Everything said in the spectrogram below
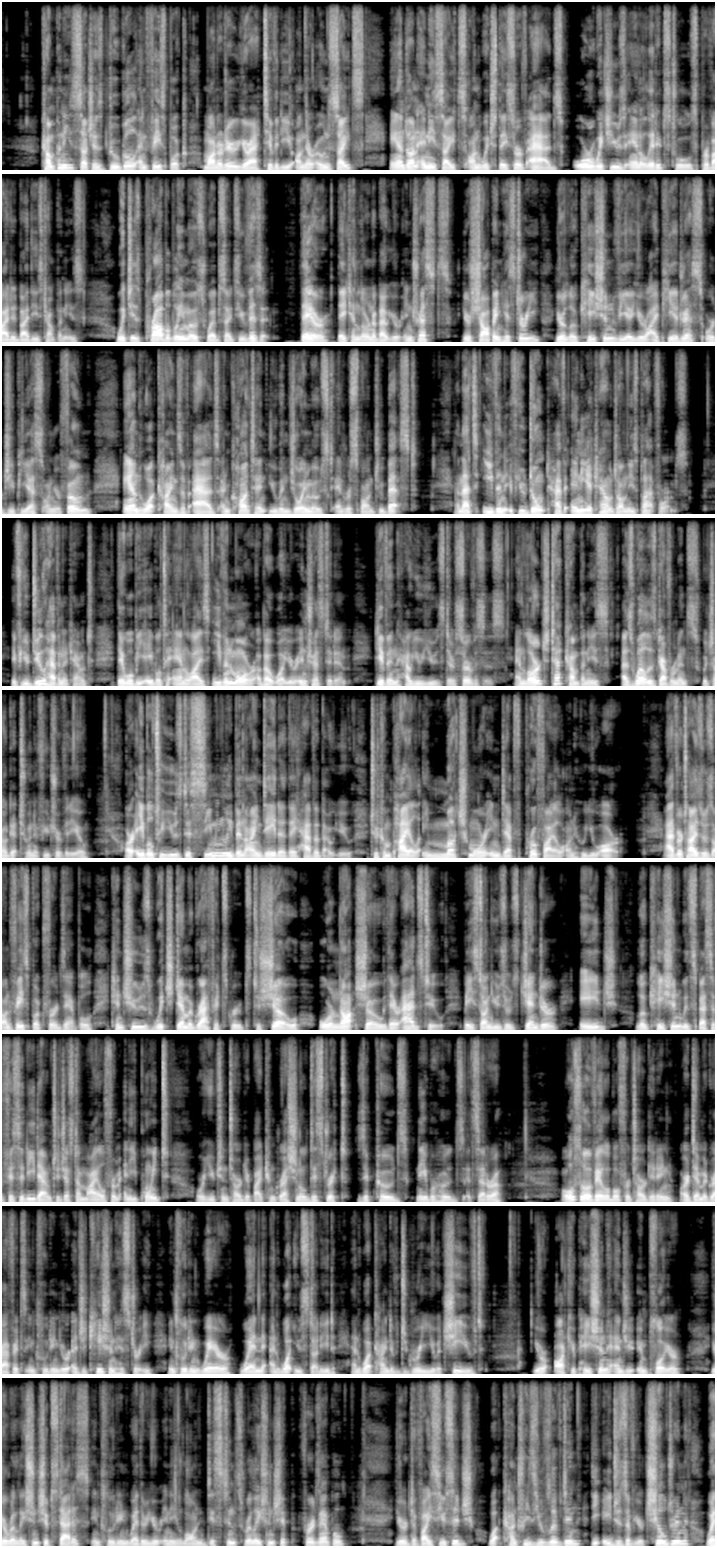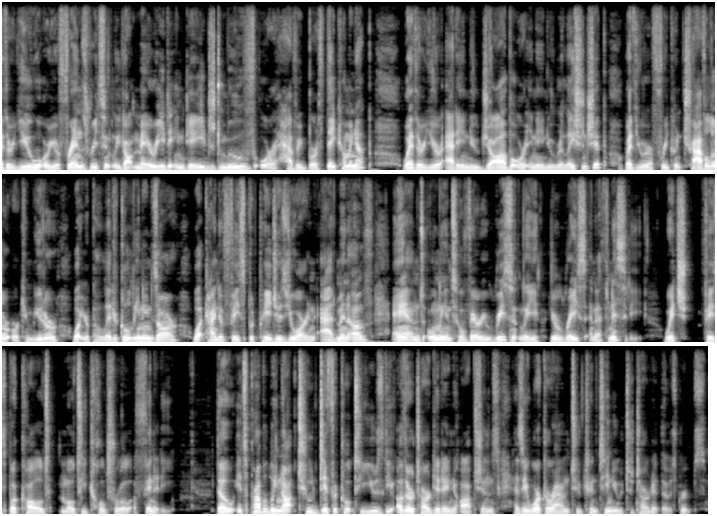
Companies such as Google and Facebook monitor your activity on their own sites and on any sites on which they serve ads or which use analytics tools provided by these companies, which is probably most websites you visit. There, they can learn about your interests, your shopping history, your location via your IP address or GPS on your phone, and what kinds of ads and content you enjoy most and respond to best. And that's even if you don't have any account on these platforms. If you do have an account, they will be able to analyze even more about what you're interested in, given how you use their services. And large tech companies, as well as governments, which I'll get to in a future video, are able to use this seemingly benign data they have about you to compile a much more in-depth profile on who you are. Advertisers on Facebook, for example, can choose which demographics groups to show or not show their ads to, based on users' gender, age, location with specificity down to just a mile from any point, or you can target by congressional district, zip codes, neighborhoods, etc. Also available for targeting are demographics including your education history, including where, when, and what you studied, and what kind of degree you achieved, your occupation and your employer, your relationship status, including whether you're in a long-distance relationship, for example, your device usage, what countries you've lived in, the ages of your children, whether you or your friends recently got married, engaged, move, or have a birthday coming up, whether you're at a new job or in a new relationship, whether you're a frequent traveler or commuter, what your political leanings are, what kind of Facebook pages you are an admin of, and, only until very recently, your race and ethnicity, which Facebook called multicultural affinity though it's probably not too difficult to use the other targeting options as a workaround to continue to target those groups.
